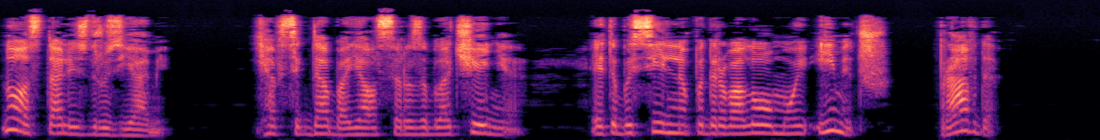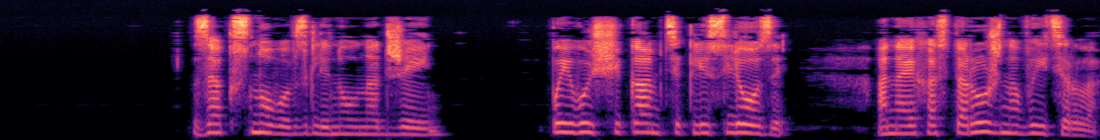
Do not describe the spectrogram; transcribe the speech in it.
но остались друзьями. Я всегда боялся разоблачения. Это бы сильно подорвало мой имидж, правда? Зак снова взглянул на Джейн. По его щекам текли слезы. Она их осторожно вытерла.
